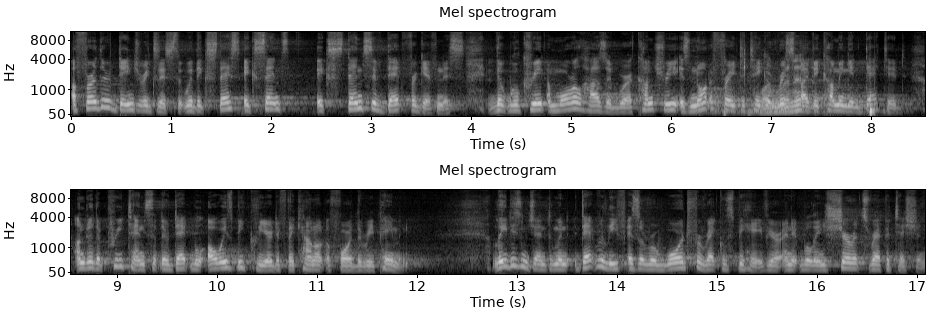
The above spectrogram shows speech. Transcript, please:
A further danger exists that with extensive debt forgiveness that will create a moral hazard where a country is not afraid to take One a risk minute. by becoming indebted under the pretense that their debt will always be cleared if they cannot afford the repayment. Ladies and gentlemen, debt relief is a reward for reckless behaviour and it will ensure its repetition.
